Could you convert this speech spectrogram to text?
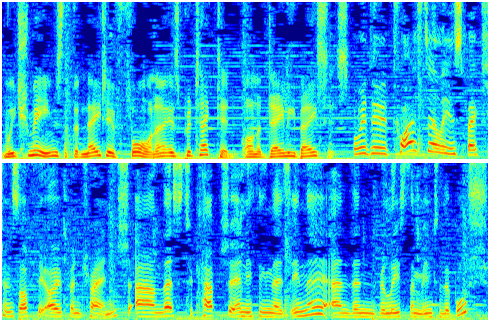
which means that the native fauna is protected on a daily basis. We do twice daily inspections of the open trench. Um, that's to capture anything that's in there and then release them into the bush.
